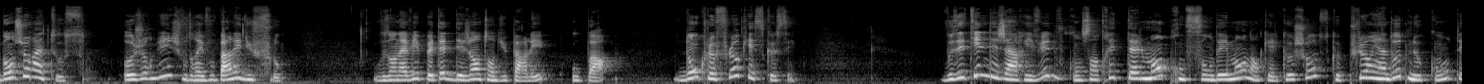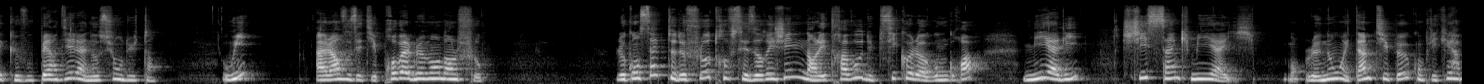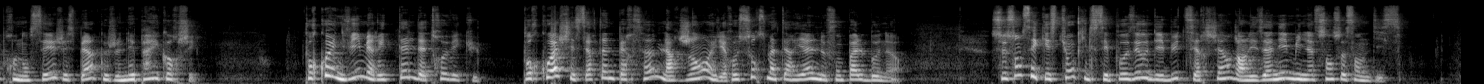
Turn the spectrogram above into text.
Bonjour à tous. Aujourd'hui, je voudrais vous parler du flow. Vous en avez peut-être déjà entendu parler ou pas. Donc le flow, qu'est-ce que c'est? Vous est-il déjà arrivé de vous concentrer tellement profondément dans quelque chose que plus rien d'autre ne compte et que vous perdiez la notion du temps Oui? Alors vous étiez probablement dans le flow. Le concept de flow trouve ses origines dans les travaux du psychologue hongrois Mihaly Csikszentmihalyi. Bon, le nom est un petit peu compliqué à prononcer, j'espère que je ne l'ai pas écorché. Pourquoi une vie mérite-t-elle d'être vécue? Pourquoi chez certaines personnes l'argent et les ressources matérielles ne font pas le bonheur? Ce sont ces questions qu'il s'est posées au début de ses recherches dans les années 1970.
